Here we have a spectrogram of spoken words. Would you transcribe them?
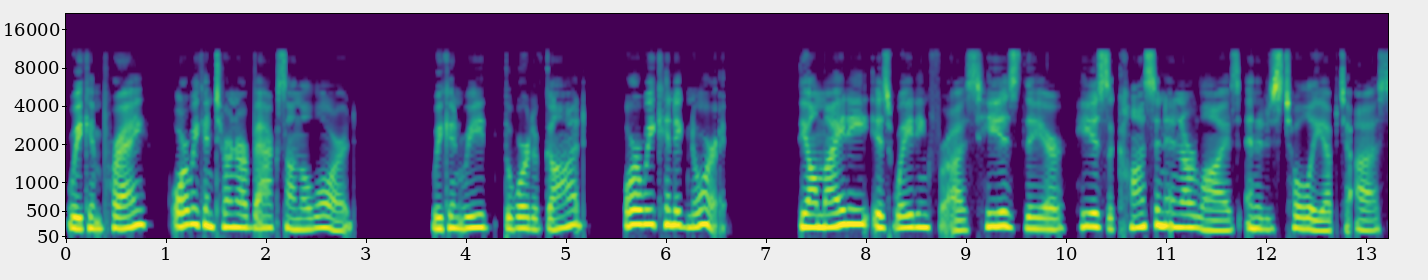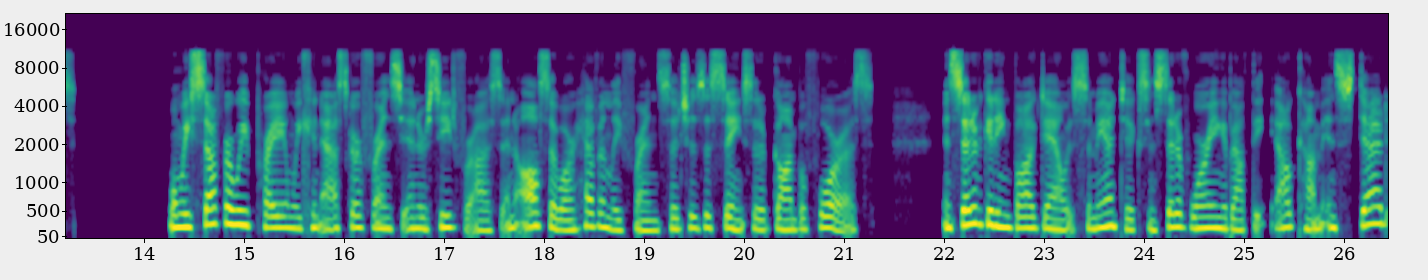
We can pray, or we can turn our backs on the Lord. We can read the Word of God, or we can ignore it. The Almighty is waiting for us. He is there. He is the constant in our lives, and it is totally up to us. When we suffer, we pray, and we can ask our friends to intercede for us, and also our heavenly friends, such as the saints that have gone before us. Instead of getting bogged down with semantics, instead of worrying about the outcome, instead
